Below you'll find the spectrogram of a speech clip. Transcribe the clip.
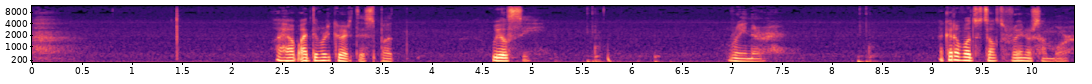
I hope I don't regret this, but we'll see. Rainer. I kinda want to talk to Rainer some more.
